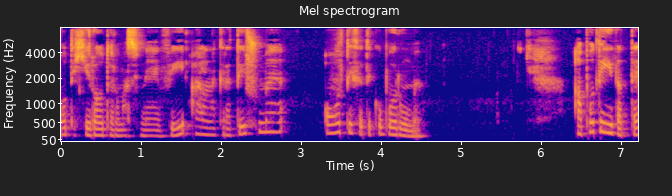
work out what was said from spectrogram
ό,τι χειρότερο μας συνέβη, αλλά να κρατήσουμε ό,τι θετικό μπορούμε. Από ό,τι είδατε,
